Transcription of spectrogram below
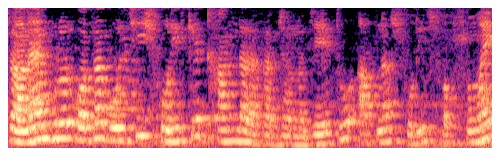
প্রাণায়ামগুলোর কথা বলছি, শরীরকে ঠান্ডা রাখার জন্য, যেহেতু আপনার শরীর সবসময়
